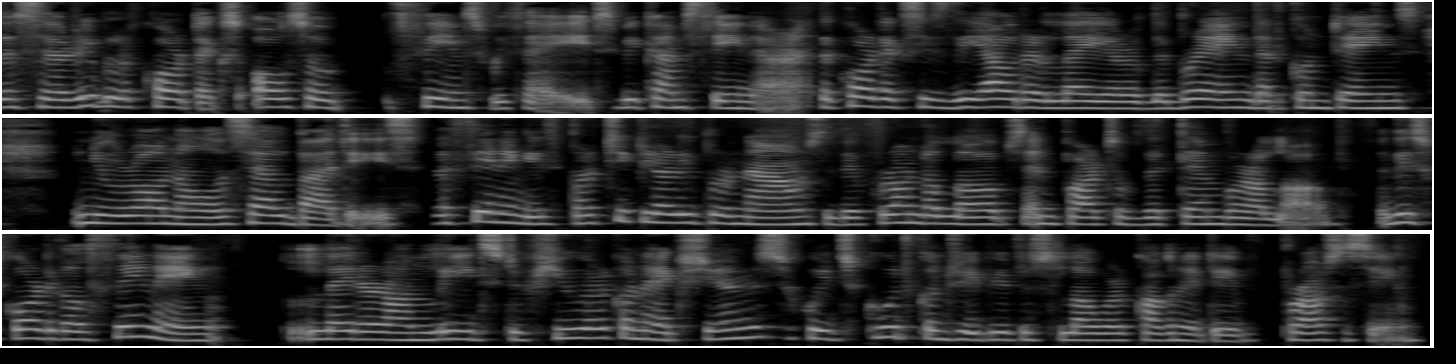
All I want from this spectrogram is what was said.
The cerebral cortex also thins with age, becomes thinner. The cortex is the outer layer of the brain that contains neuronal cell bodies. The thinning is particularly pronounced in the frontal lobes and parts of the temporal lobe. This cortical thinning later on leads to fewer connections, which could contribute to slower cognitive processing.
